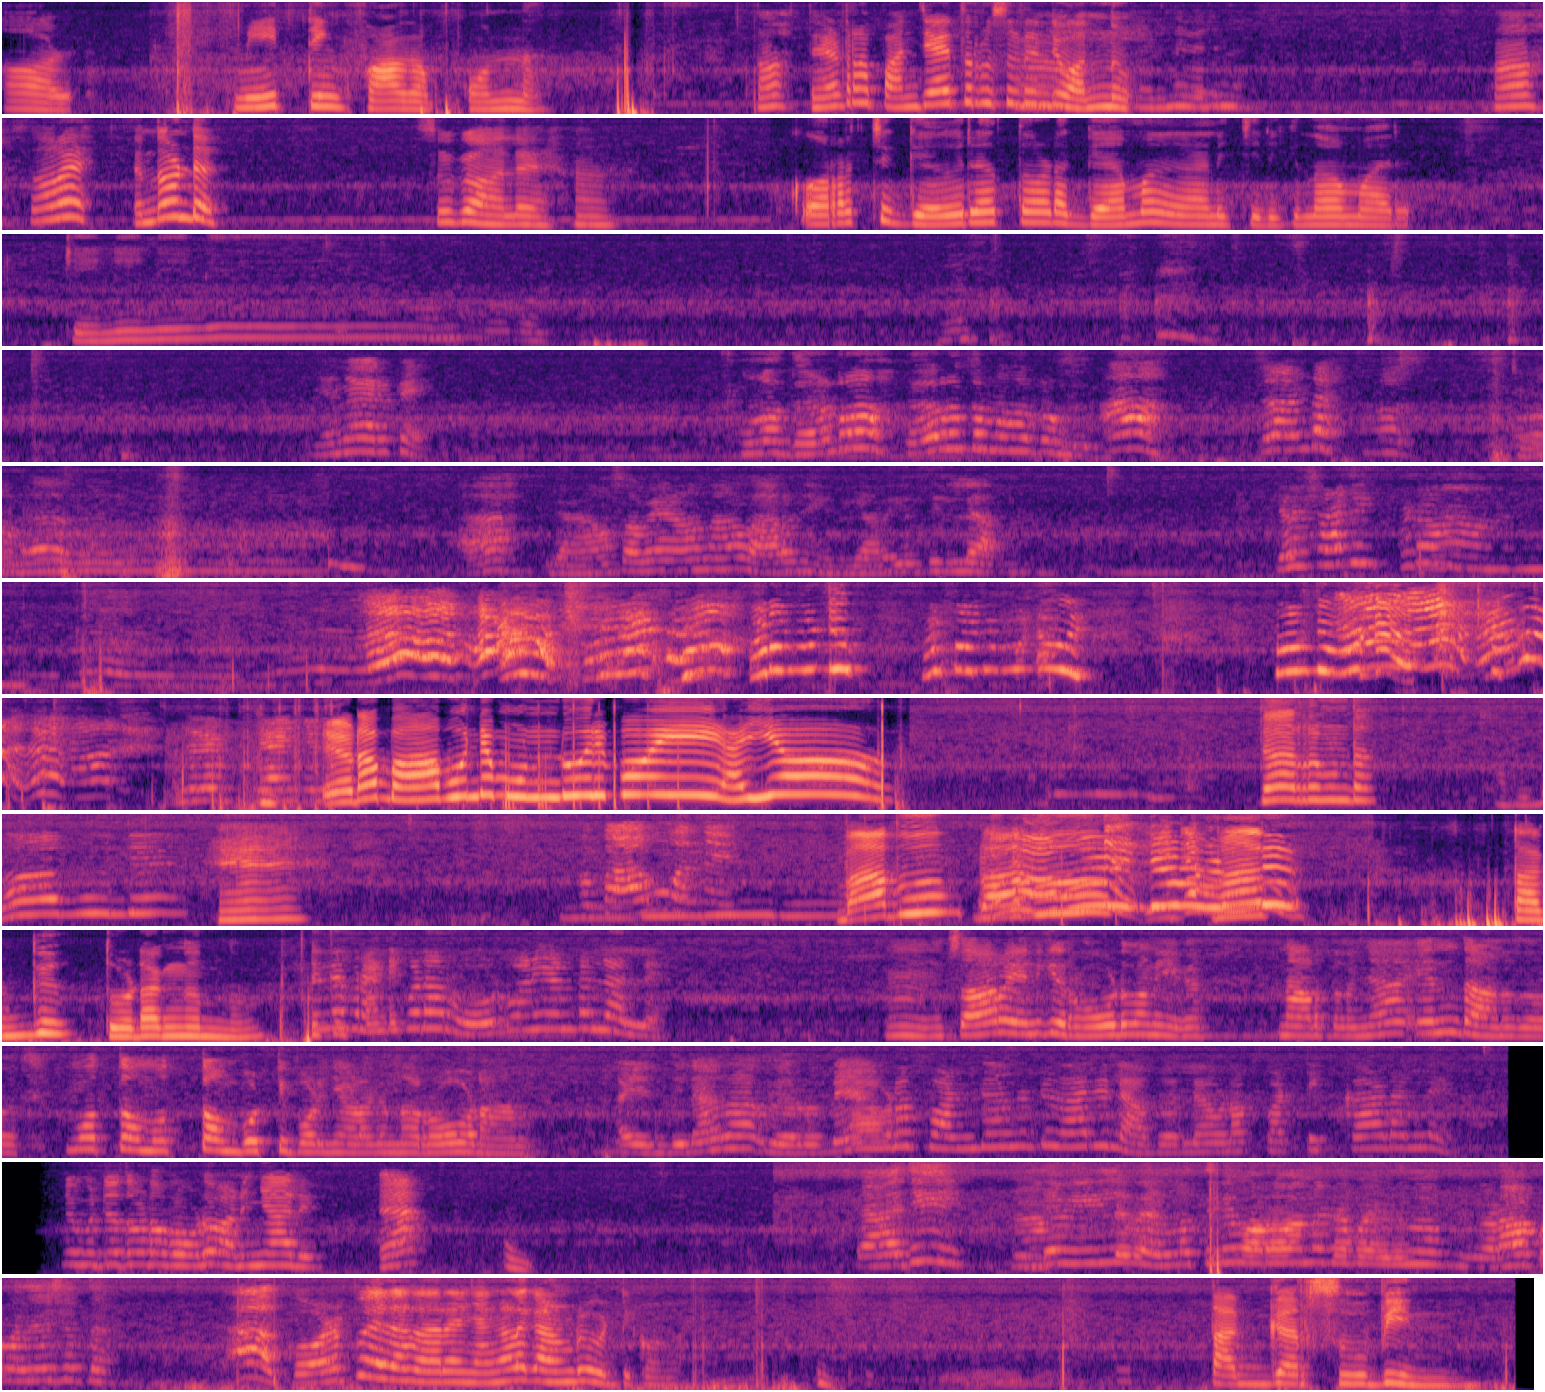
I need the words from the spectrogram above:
Hall meeting ഭാഗം ഒന്ന്. ആ തേടാ പഞ്ചായത്ത് പ്രസിഡന്റ് വന്നു. ആ സാറേ എന്തുണ്ട്? സുഖമല്ലേ? ആ. കുറച്ച് ഗൗരവത്തോടെ ഗമ കാണിച്ചിരിക്കുന്നവന്മാർ ഗ്രാമസഭയാണെന്നാ എനിക്ക് അറിയത്തില്ല എടാ. ബാബുന്റെ മുണ്ടൂരി പോയി. അയ്യോ. ബാബു ബാബു ബാബു. തഗ് തുടങ്ങുന്നു. ഉം, സാറേ എനിക്ക് റോഡ് പണിയൊക്കെ നടത്തണം. ഞാൻ എന്താണ് മൊത്തം മൊത്തം പൊട്ടി പൊളിഞ്ഞ് കിടക്കുന്ന റോഡാണ് എന്തിനാ വെറുതെ അവിടെ ഫണ്ട് തന്നിട്ട് കാര്യമില്ല. അതല്ല അവിടെ പട്ടിക്കാടല്ലേ? മുറ്റത്തോടെ റോഡ് പണിഞ്ഞാൽ ഏ? രാജി നിന്റെ വീട്ടിൽ വെള്ളത്തിന് കുറവാന്നൊക്കെ പറയുന്നു. നിങ്ങളുടെ ആ പ്രദേശത്ത്. ആ കുഴപ്പമില്ല സാറേ. ഞങ്ങൾ കണ്ടു വെട്ടിക്കോളാം തഗ്ഗർ സുബിൻ.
